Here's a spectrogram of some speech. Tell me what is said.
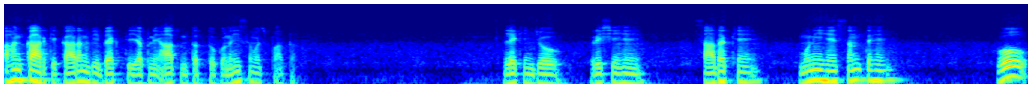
अहंकार के कारण भी व्यक्ति अपने आत्म तत्व को नहीं समझ पाता। लेकिन जो ऋषि हैं, साधक हैं मुनि हैं, संत हैं, वो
